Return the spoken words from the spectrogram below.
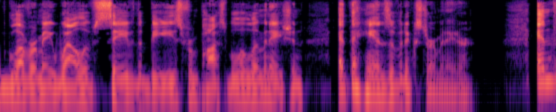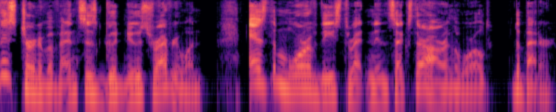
Glover may well have saved the bees from possible elimination at the hands of an exterminator. And this turn of events is good news for everyone, as the more of these threatened insects there are in the world, the better.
